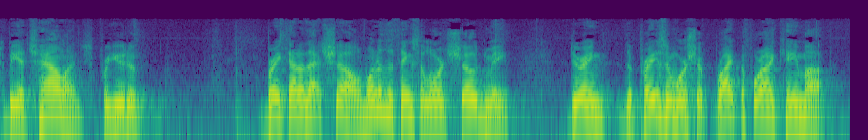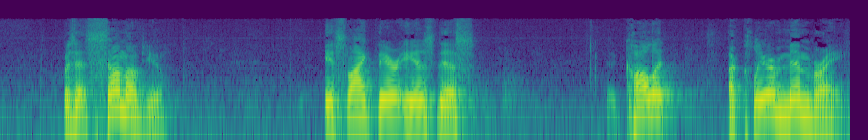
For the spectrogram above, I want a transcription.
to be a challenge for you to break out of that shell. One of the things the Lord showed me during the praise and worship right before I came up was that some of you, it's like there is this, call it a clear membrane.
